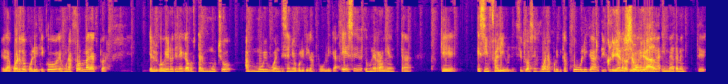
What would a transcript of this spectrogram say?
El acuerdo político es una forma de actuar. El gobierno tiene que apostar mucho a muy buen diseño de políticas públicas. Esa es una herramienta que es infalible. Si tú haces buenas políticas públicas, Incluyendo seguridad. inmediatamente,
